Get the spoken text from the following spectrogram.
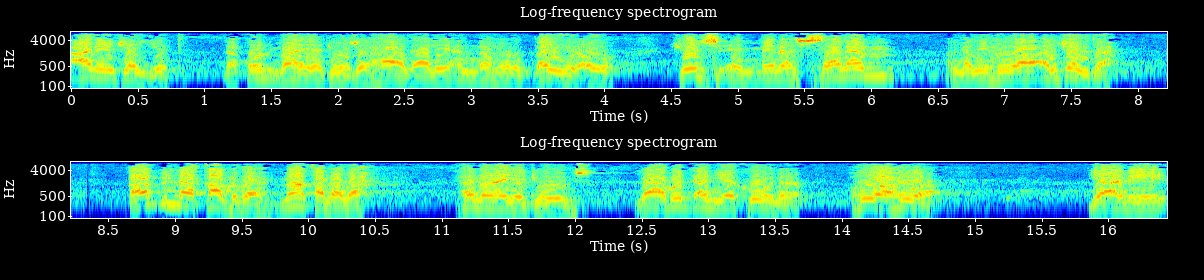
عن الجيد. نقول ما يجوز هذا لأنه بيع جزء من السلم الذي هو الجودة. قبل قبضه ما قبضه؟ فما يجوز. لابد أن يكون هو هو. يعني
